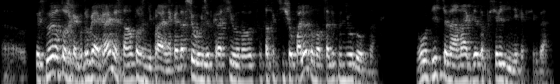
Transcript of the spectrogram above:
Э, то есть, ну, это тоже как бы другая крайность, она тоже неправильная. Когда все выглядит красиво, но с высоты птичьего полета, но абсолютно неудобно. Ну, вот истина, она где-то посередине, как всегда.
